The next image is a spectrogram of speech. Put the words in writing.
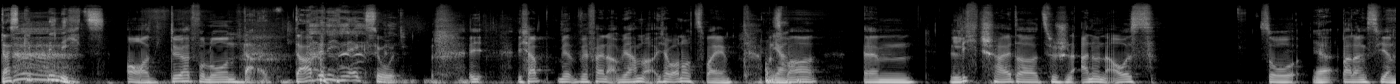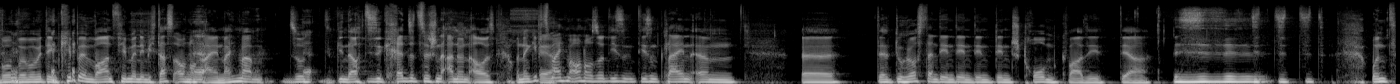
Das gibt mir nichts. Oh, Dö hat verloren. Da, da bin ich ein Exot. Ich, ich habe wir, wir fallen, wir haben, ich habe auch noch zwei. Und Ja. zwar ähm, Lichtschalter zwischen an und aus so Ja. balancieren. Wo, wo wir mit den Kippeln waren, fiel mir nämlich das auch noch ein. Manchmal so genau diese Grenze zwischen an und aus. Und dann gibt es Ja. manchmal auch noch so diesen, diesen kleinen, ähm, äh, der, du hörst dann den, den, den, den Strom quasi, der und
